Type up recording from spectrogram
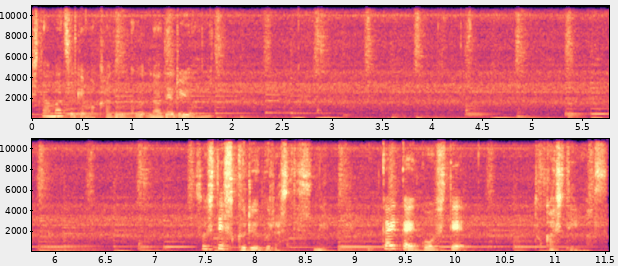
下まつげも軽く撫でるようにそしてスクリューブラシですね。一回一回こうして溶かしています。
